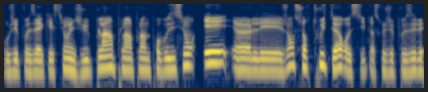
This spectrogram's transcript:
où j'ai posé la question et j'ai eu plein, plein, plein de propositions. Et les gens sur Twitter aussi, parce que j'ai posé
